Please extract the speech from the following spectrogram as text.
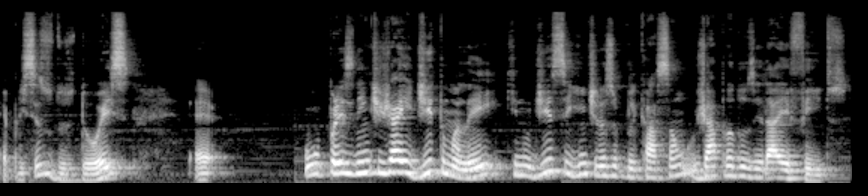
é preciso dos dois, é, o presidente já edita uma lei que no dia seguinte da sua publicação já produzirá efeitos,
